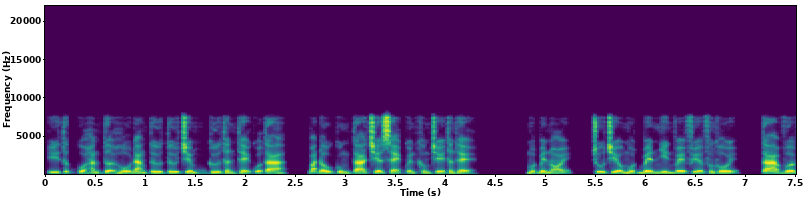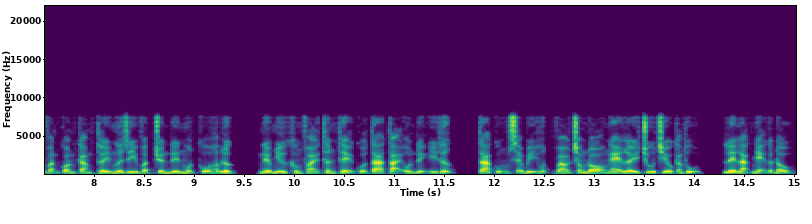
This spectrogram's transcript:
ý thức của hắn tựa hồ đang từ từ chiếm cứ thân thể của ta, bắt đầu cùng ta chia sẻ quyền khống chế thân thể. Một bên nói, chu triều một bên nhìn về phía phương khối, ta vừa vặn còn cảm thấy ngươi di vật truyền đến một cỗ hấp lực, nếu như không phải thân thể của ta tại ổn định ý thức, ta cũng sẽ bị hút vào trong đó nghe lấy chu triều cảm thụ, lê lạc nhẹ gật đầu,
